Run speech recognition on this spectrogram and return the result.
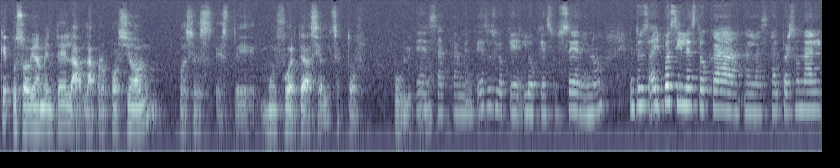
que pues obviamente la, la, proporción pues es este, muy fuerte hacia el sector público. Exactamente, eso es lo que, lo que sucede, ¿no? Entonces ahí pues sí les toca al personal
